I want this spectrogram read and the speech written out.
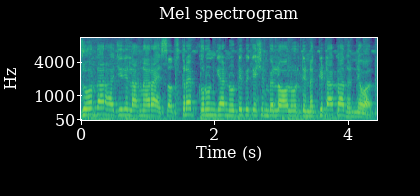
जोरदार हजेरी लागणार आहे. सबस्क्राईब करून घ्या. नोटिफिकेशन बेल ऑलवरती नक्की टाका. धन्यवाद.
